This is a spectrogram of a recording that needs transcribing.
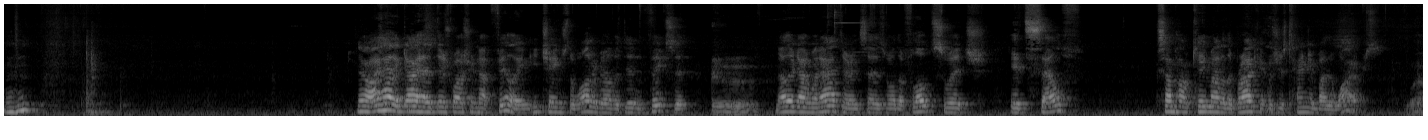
hmm Now I had a guy had a dishwasher not filling. He changed the water valve. It didn't fix it. Mm-hmm. Another guy went out there and says, "Well, the float switch itself somehow came out of the bracket, was just hanging by the wires." Wow.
